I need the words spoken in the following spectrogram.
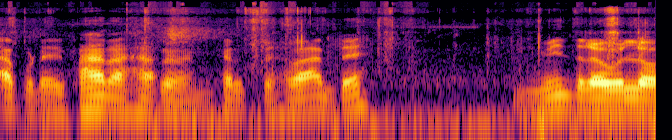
આપણે ભારા હારવાની કલ્પેશ વાટે મિત્ર ઓલો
